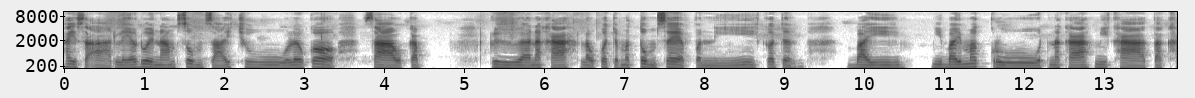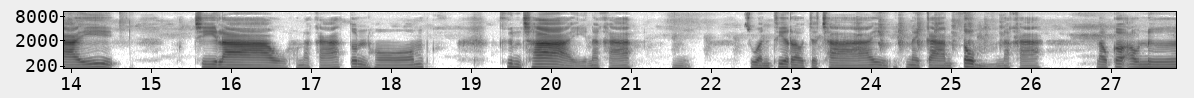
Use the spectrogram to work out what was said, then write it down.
ให้สะอาดแล้วด้วยน้ำส้มสายชูแล้วก็ซาวกับเกลือนะคะ เราก็จะมาต้มแซบวันนี้ก็จะใบ มีใบมะกรูดนะคะ มีข่าตะไคร้ชีลาวนะคะ ต้นหอม ขึ้นช่ายนะคะนี่ส่วนที่เราจะใช้ในการต้มนะคะ เราก็เอาเนื้อ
